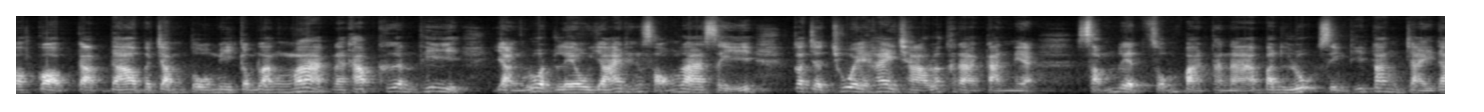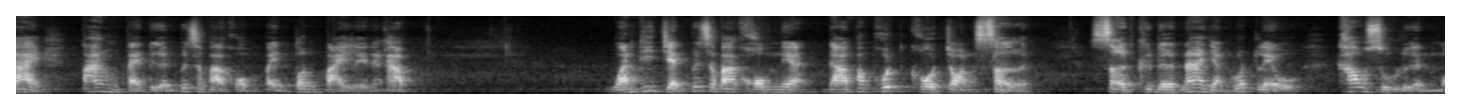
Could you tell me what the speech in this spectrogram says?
ประกอบกับดาวประจำตัวมีกำลังมากนะครับ เคลื่อนที่อย่างรวดเร็วย้ายถึง 2 ราศีก็จะช่วยให้ชาวลัคนากันเนี่ยสำเร็จสมปรารถนาบรรลุสิ่งที่ตั้งใจได้ ตั้งแต่เดือนพฤษภาคมเป็นต้นไปเลยนะครับ วันที่ 7 พฤษภาคมเนี่ยดาวพระพุธโคจรเสิร์ช เสิร์ชคือเดินหน้าอย่างรวดเร็ว เข้าสู่เรือนม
